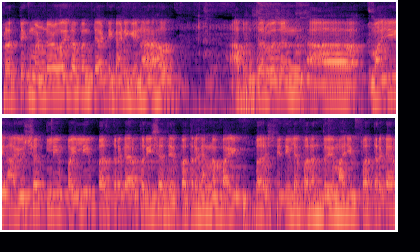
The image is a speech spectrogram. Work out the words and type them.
प्रत्येक मंडळ वाईज आपण त्या ठिकाणी घेणार आहोत. आपण सर्वजण माझी आयुष्यातली पहिली पत्रकार परिषद आहे. पत्रकारांना बाईट बरशी दिले परंतु ही माझी पत्रकार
